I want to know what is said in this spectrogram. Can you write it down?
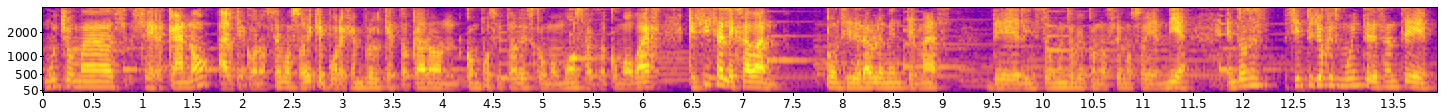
mucho más cercano al que conocemos hoy que por ejemplo el que tocaron compositores como Mozart o como Bach, que sí se alejaban considerablemente más del instrumento que conocemos hoy en día. Entonces siento yo que es muy interesante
